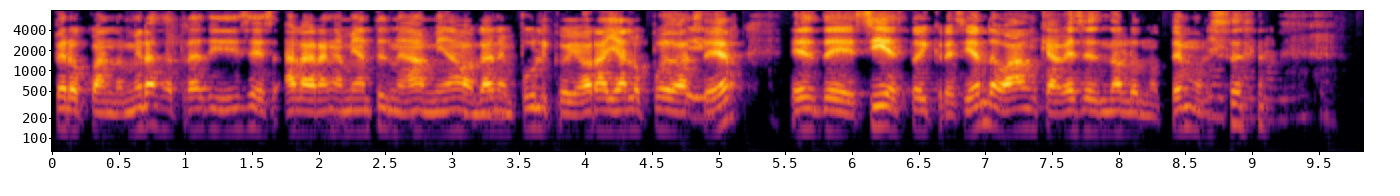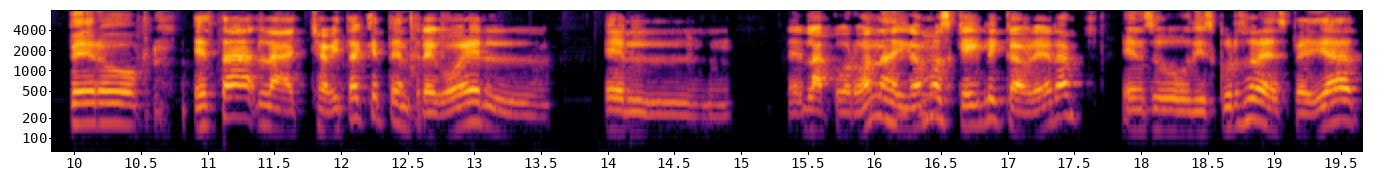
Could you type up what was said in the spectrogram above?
pero cuando miras atrás y dices, ah, la gran, a mí antes me daba miedo hablar en público y ahora ya lo puedo Sí. hacer, es de, sí, estoy creciendo, ¿va? aunque a veces no lo notemos. Pero esta, la chavita que te entregó el, el, la corona, digamos, Kaylee Cabrera, en su discurso de despedida,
